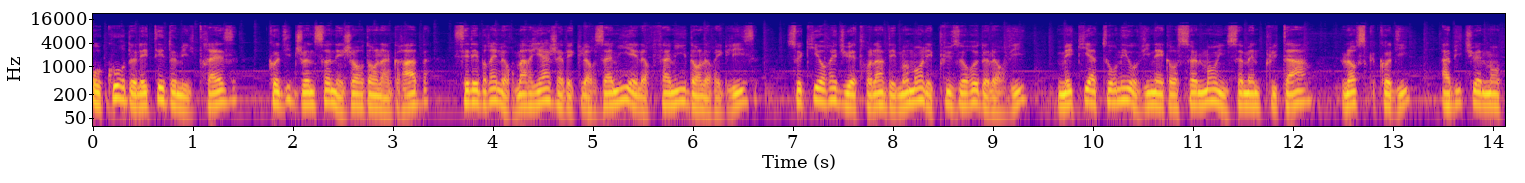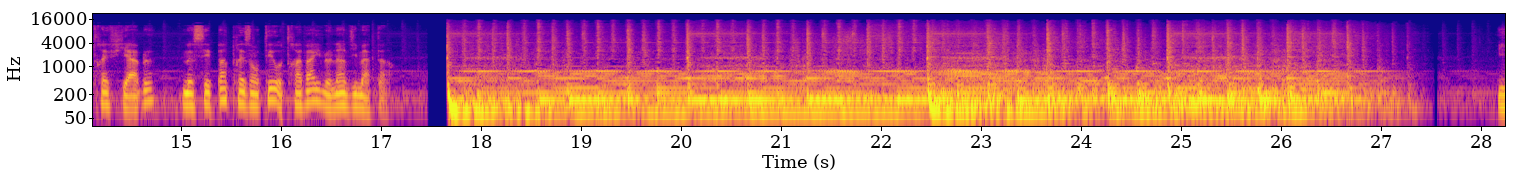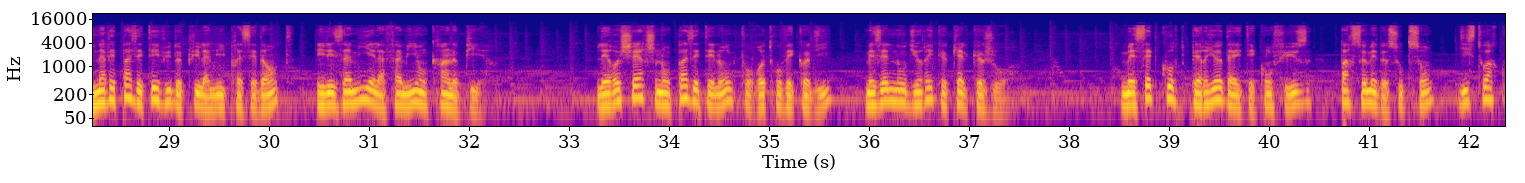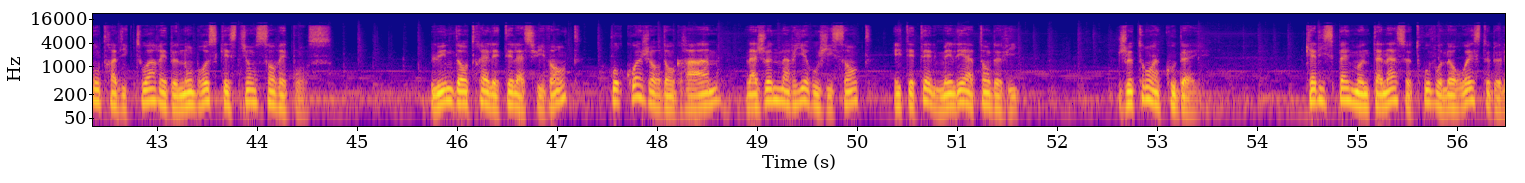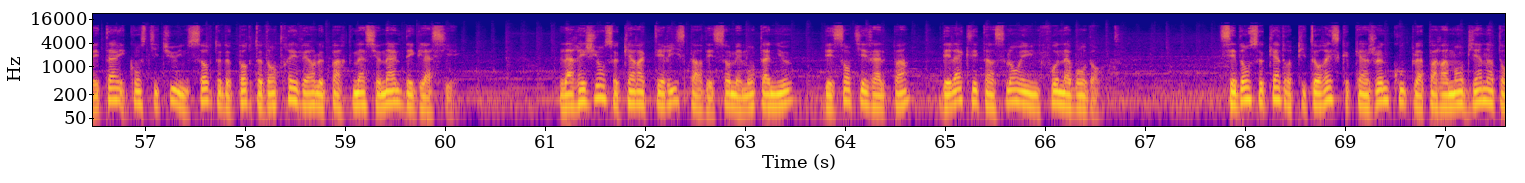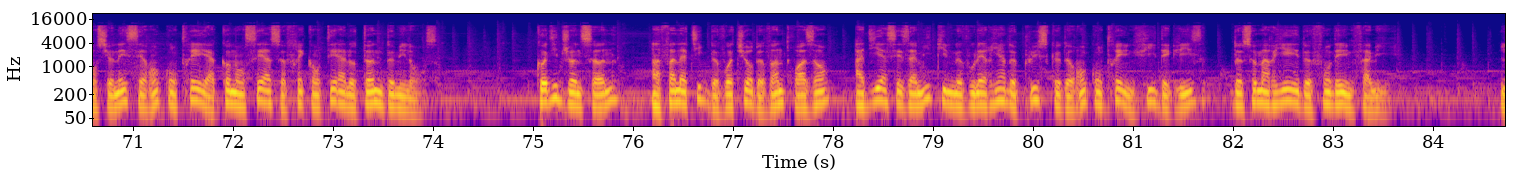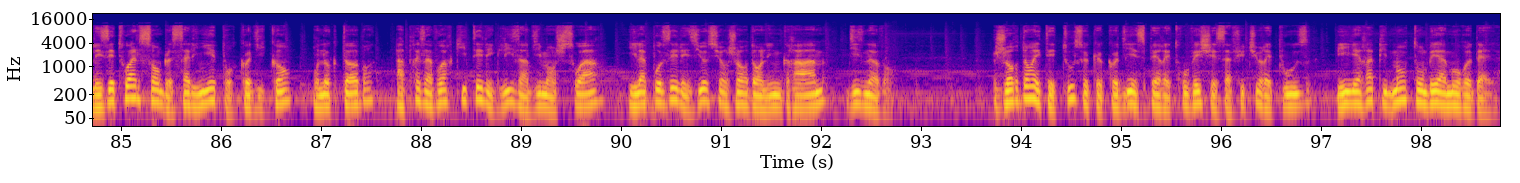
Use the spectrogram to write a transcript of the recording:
Au cours de l'été 2013, Cody Johnson et Jordan Lingrab célébraient leur mariage avec leurs amis et leur famille dans leur église, ce qui aurait dû être l'un des moments les plus heureux de leur vie, mais qui a tourné au vinaigre seulement une semaine plus tard, lorsque Cody, habituellement très fiable, ne s'est pas présenté au travail le lundi matin. Il n'avait pas été vu depuis la nuit précédente, et les amis et la famille ont craint le pire. Les recherches n'ont pas été longues pour retrouver Cody, mais elles n'ont duré que quelques jours. Mais cette courte période a été confuse, parsemée de soupçons, d'histoires contradictoires et de nombreuses questions sans réponse. L'une d'entre elles était la suivante, pourquoi Jordan Graham, la jeune mariée rougissante, était-elle mêlée à tant de vie? Jetons un coup d'œil. Kalispell, Montana se trouve au nord-ouest de l'État et constitue une sorte de porte d'entrée vers le parc national des glaciers. La région se caractérise par des sommets montagneux, des sentiers alpins, des lacs étincelants et une faune abondante. C'est dans ce cadre pittoresque qu'un jeune couple apparemment bien intentionné s'est rencontré et a commencé à se fréquenter à l'automne 2011. Cody Johnson, un fanatique de voitures de 23 ans, a dit à ses amis qu'il ne voulait rien de plus que de rencontrer une fille d'église, de se marier et de fonder une famille. Les étoiles semblent s'aligner pour Cody quand, en octobre, après avoir quitté l'église un dimanche soir, il a posé les yeux sur Jordan Lynn Graham, 19 ans. Jordan était tout ce que Cody espérait trouver chez sa future épouse, et il est rapidement tombé amoureux d'elle.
